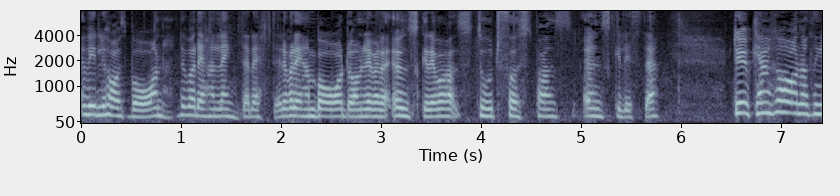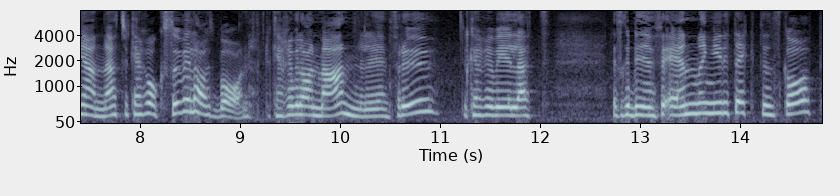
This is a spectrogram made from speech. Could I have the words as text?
ville ha ett barn, det var det han längtade efter, det var det han bad om, det var det han önskade, det var stort först på hans önskelista. Du kanske har någonting annat, du kanske också vill ha ett barn. Du kanske vill ha en man eller en fru. Du kanske vill att det ska bli en förändring i ditt äktenskap.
